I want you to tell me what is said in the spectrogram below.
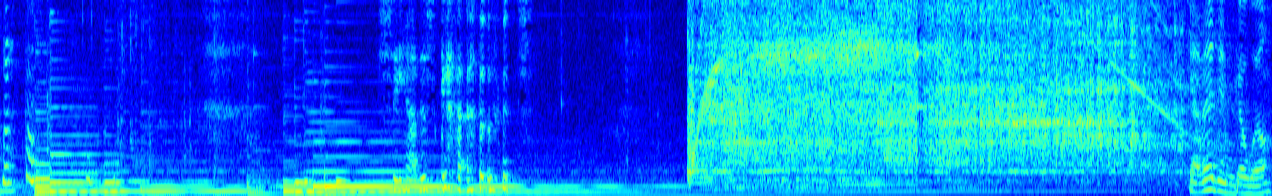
see how this goes. Yeah, that didn't go well.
